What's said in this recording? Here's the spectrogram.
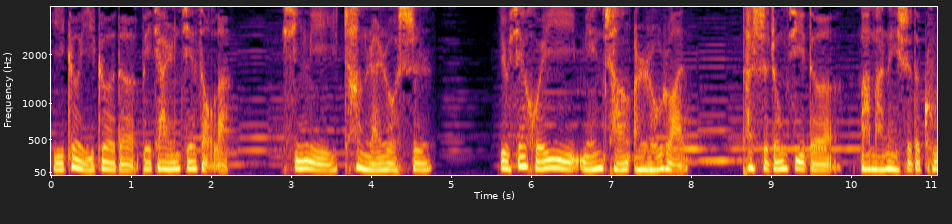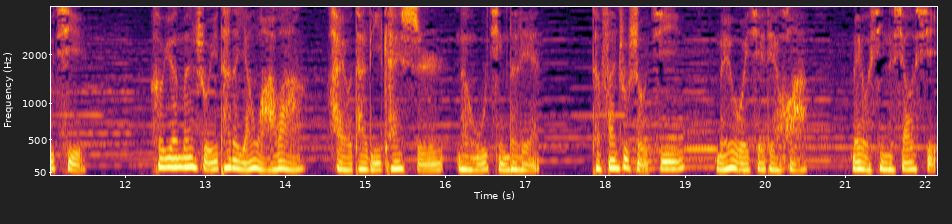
一个一个的被家人接走了，心里怅然若失。有些回忆绵长而柔软，他始终记得妈妈那时的哭泣，和原本属于他的洋娃娃，还有他离开时那无情的脸。他翻出手机，没有未接电话，没有新的消息，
